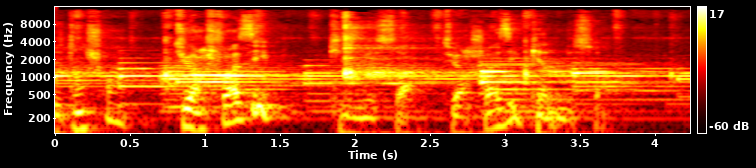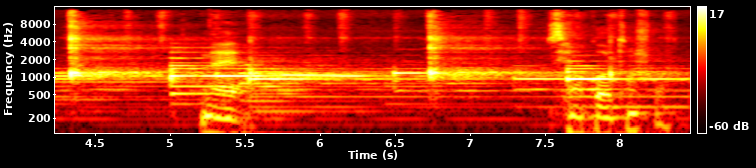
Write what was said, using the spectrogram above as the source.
de ton choix. Tu as choisi qu'il le soit. Tu as choisi qu'elle le soit. Mais c'est encore ton choix.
